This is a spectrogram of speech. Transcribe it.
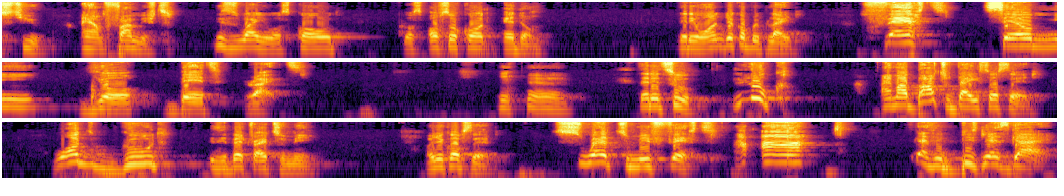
stew. I am famished. This is why he was called, was also called Edom. 31, Jacob replied, first sell me your birthright. 32, look, I'm about to die, Esau said. What good is the birthright to me? Or Jacob said, swear to me first. Uh-uh. This guy's a business guy.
